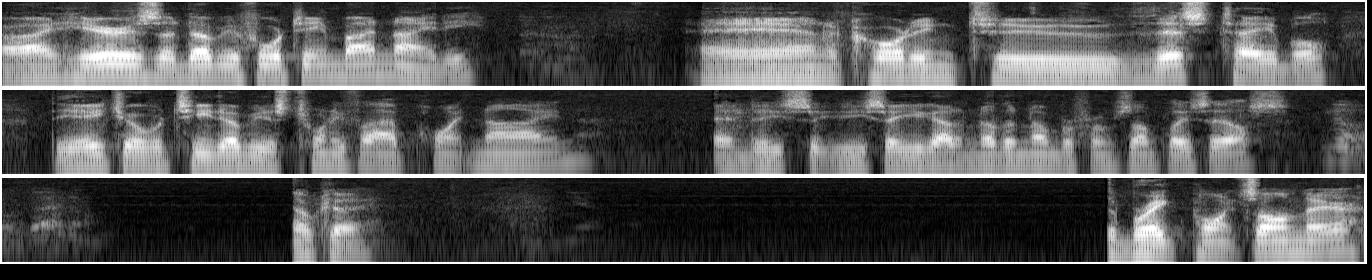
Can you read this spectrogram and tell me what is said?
All right, here is a W14 by 90. And according to this table, the H over TW is 25.9. And do you, say, you say you got another number from someplace else? No, that number. Okay. The break points on there?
